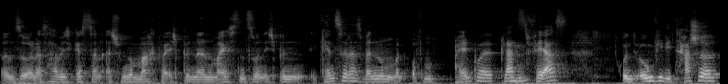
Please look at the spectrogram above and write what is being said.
und so. Das habe ich gestern schon gemacht, weil ich bin dann meistens so und ich bin, kennst du das, wenn du auf dem Paintballplatz Mhm. fährst und irgendwie die Tasche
